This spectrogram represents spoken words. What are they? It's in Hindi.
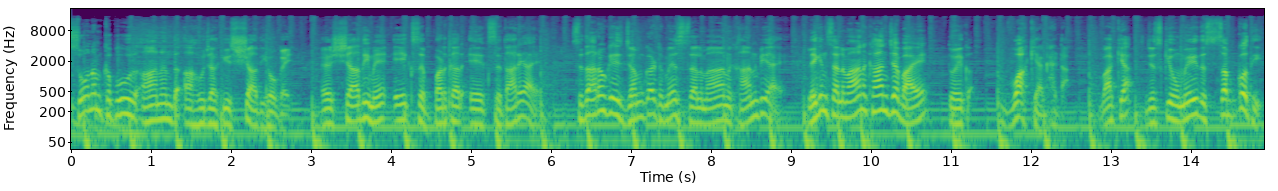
सोनम कपूर, आनंद आहूजा की शादी हो गई। इस शादी में एक से बढ़कर एक सितारे आए। सितारों के इस जमघट में सलमान खान भी आए। लेकिन सलमान खान जब आए तो एक वाक्या घटा। वाक्या जिसकी उम्मीद सबको थी।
